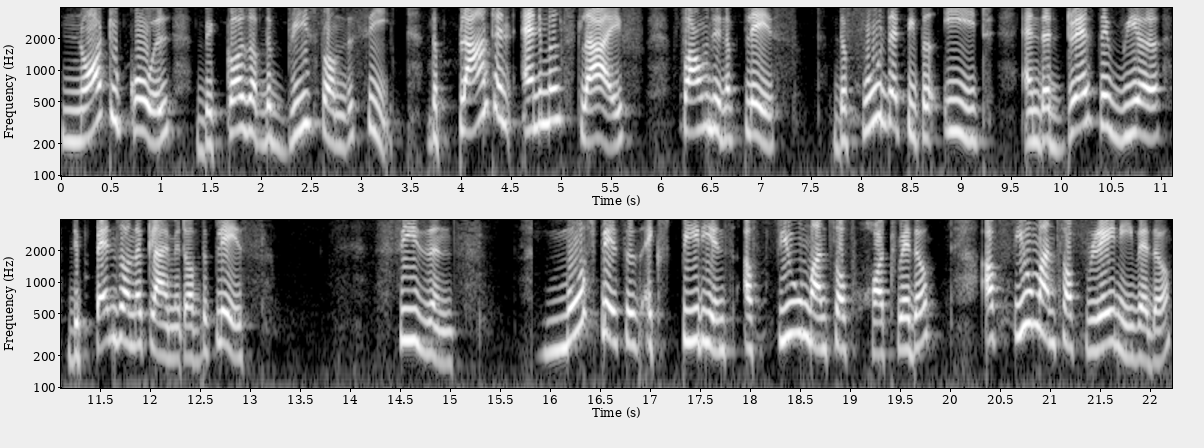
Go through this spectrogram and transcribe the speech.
nor too cold because of the breeze from the sea. The plant and animal's life found in a place, the food that people eat and the dress they wear depends on the climate of the place. Seasons Most places experience a few months of hot weather, a few months of rainy weather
